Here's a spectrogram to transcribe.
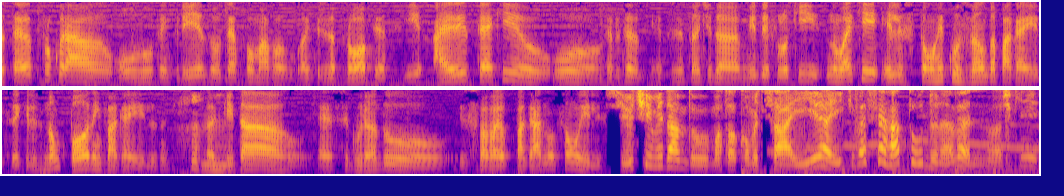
até procurar ou outra empresa, ou até formar a empresa própria. E aí até que o, o representa- representante da Midway falou que não é que eles estão recusando a pagar eles, é que eles não podem pagar eles, né? Quem tá é, segurando isso pra pagar não são eles. Se o time da, do Mortal Kombat sair, é aí que vai ferrar tudo, né, velho? Eu acho que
